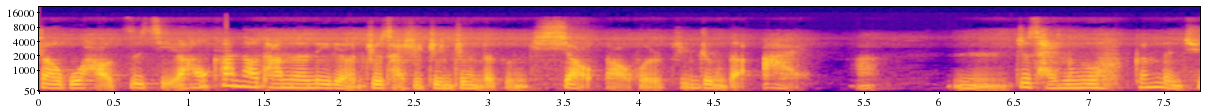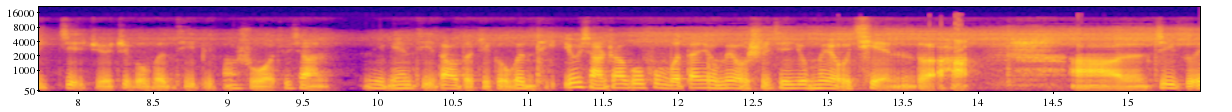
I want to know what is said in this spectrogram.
照顾好自己，然后看到他们的力量，这才是真正的更孝道或者真正的爱，嗯，这才能够根本去解决这个问题。比方说，就像里面提到的这个问题，又想照顾父母，但又没有时间，又没有钱的哈，啊，这个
